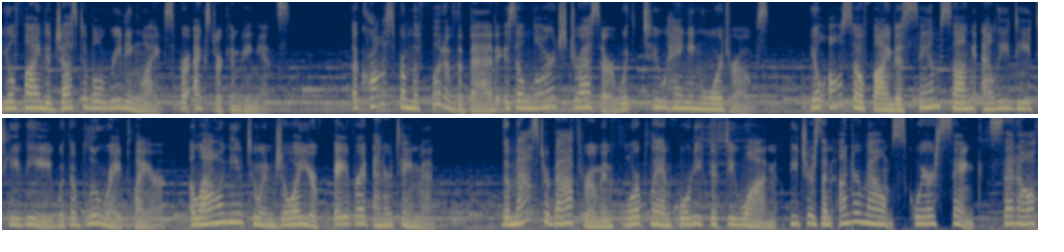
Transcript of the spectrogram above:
you'll find adjustable reading lights for extra convenience. Across from the foot of the bed is a large dresser with two hanging wardrobes. You'll also find a Samsung LED TV with a Blu-ray player, allowing you to enjoy your favorite entertainment. The master bathroom in floor plan 4051 features an undermount square sink set off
